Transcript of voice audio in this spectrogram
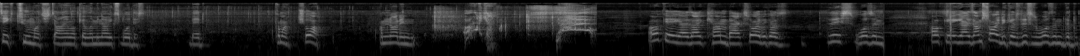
takes too much time. Okay, let me now explore this bed. Come on, show up. I'm not in. Oh my god! No! Okay, guys, I come back. Sorry because this wasn't. Okay, guys, I'm sorry because this wasn't the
